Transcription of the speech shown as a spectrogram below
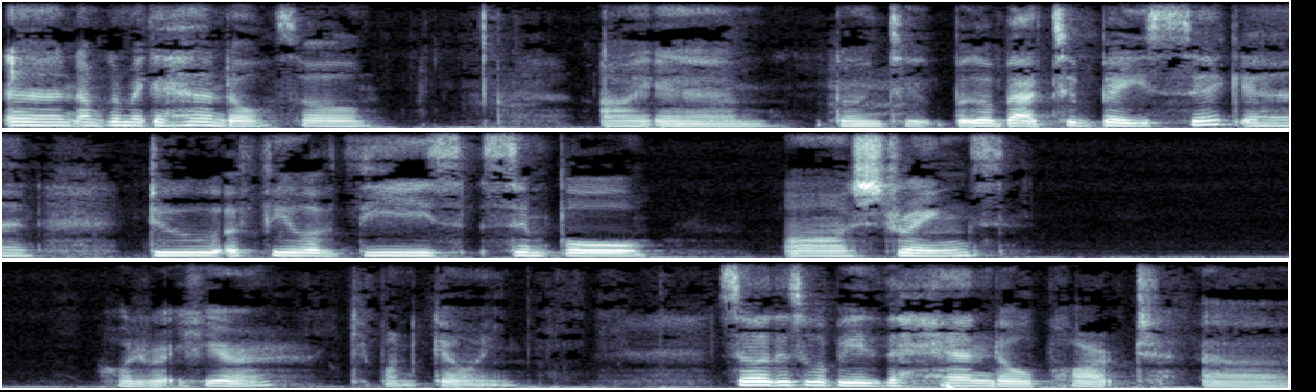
And I'm going to make a handle. So I am going to go back to basic and do a few of these simple uh, strings. Hold it right here. Keep on going. So this will be the handle part uh,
